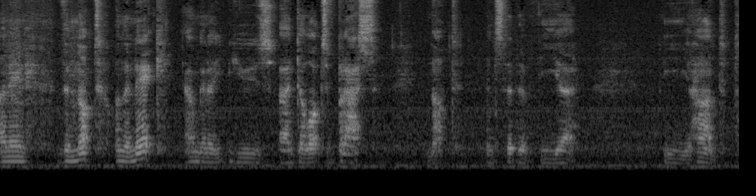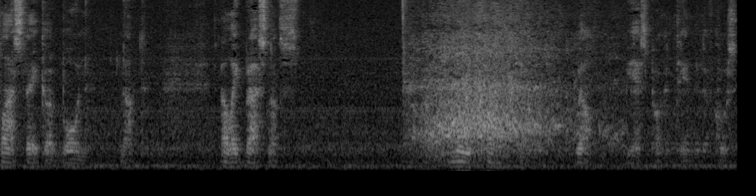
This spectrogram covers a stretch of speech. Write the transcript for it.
And then the nut on the neck, I'm going to use a deluxe brass nut instead of the uh, the hard plastic or bone nut. I like brass nuts. No pun intended. Well, yes, pun intended, of course.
